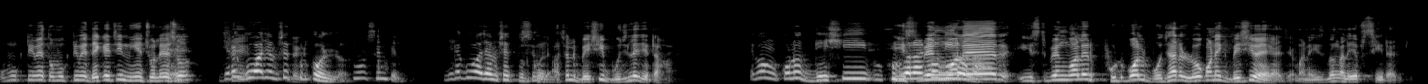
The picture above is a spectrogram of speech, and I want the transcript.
অমুক টিমে তমুক টিমে দেখেছি নিয়ে চলে এসো। যেটা গোয়া জামশেদপুর করল। সিম্পল যেটা গোয়া জামশেদপুর করল। আসলে বেশি বুঝলে যেটা হয়। এবং কোনো দেশি ফুটবলার বেঙ্গলের ইস্ট বেঙ্গলের ফুটবল বোঝার লোক অনেক বেশি হয়ে গেছে মানে ইস্ট বেঙ্গল এফসির আর কি।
